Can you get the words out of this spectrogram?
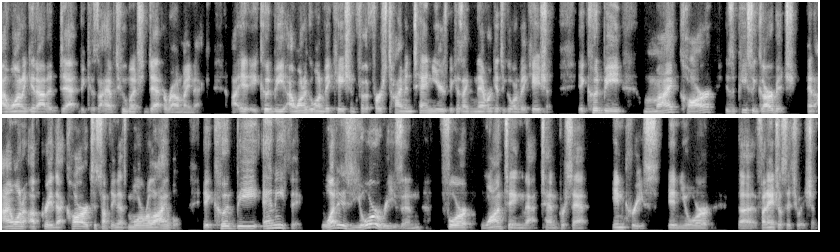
I want to get out of debt because I have too much debt around my neck. It, it, could be, I want to go on vacation for the first time in 10 years because I never get to go on vacation. It could be, my car is a piece of garbage and I want to upgrade that car to something that's more reliable. It could be anything. What is your reason for wanting that 10% increase in your uh, financial situation?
